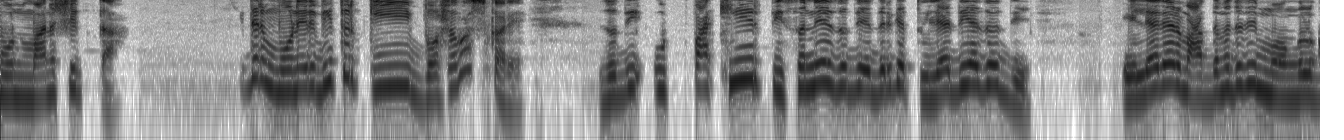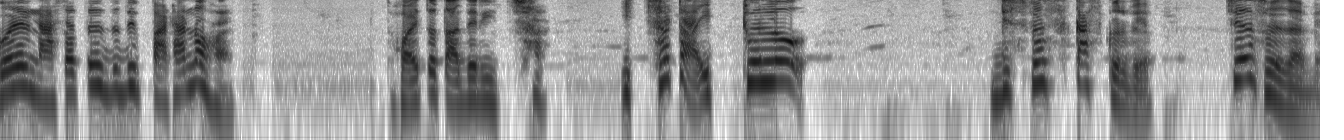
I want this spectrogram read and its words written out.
মন মানসিকতা এদের মনের ভিতর কি বসবাস করে? যদি উট পাখির পিছনে যদি এদেরকে তুলে দিয়ে যদি এলিয়ানের মাধ্যমে যদি মঙ্গল গ্রহের নাসাতে যদি পাঠানো হয়, হয়তো তাদের ইচ্ছা, ইচ্ছাটা একটু হলেও ডিসপেন্স কাজ করবে চেঞ্জ হয়ে যাবে।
